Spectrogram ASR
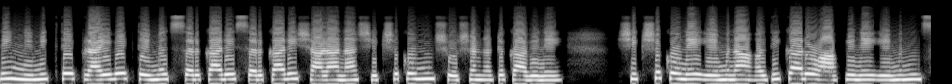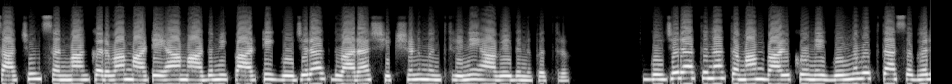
દિન નિમિત્તે પ્રાઇવેટ તેમજ સરકારી સરકારી શાળાના શિક્ષકોનું શોષણ અટકાવીને શિક્ષકોને એમના અધિકારો આપીને એમનું સાચું સન્માન કરવા માટે આમ આદમી પાર્ટી ગુજરાત દ્વારા શિક્ષણ મંત્રીને આવેદનપત્ર. ગુજરાતના તમામ બાળકોને ગુણવત્તાસભર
